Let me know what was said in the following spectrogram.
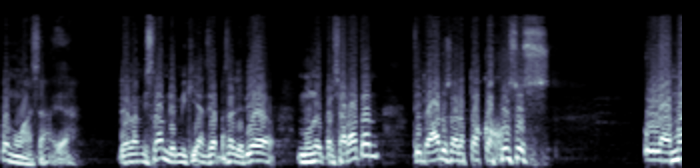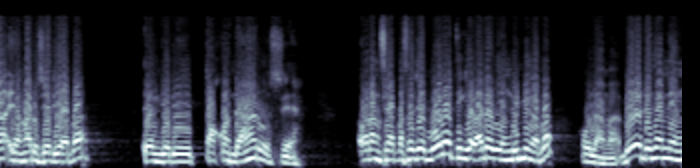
penguasa ya. Dalam Islam demikian siapa saja dia memenuhi persyaratan tidak harus ada tokoh khusus ulama yang harus jadi apa? Yang jadi tokoh tidak harus ya. Orang siapa saja boleh tinggal ada yang bimbing apa? ulama. Beda dengan yang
